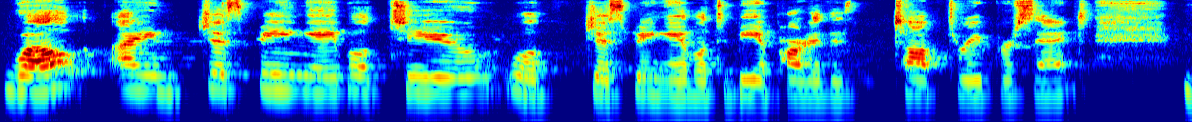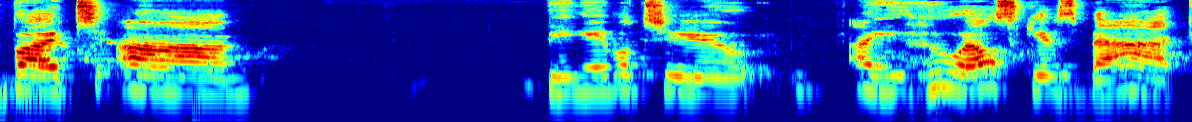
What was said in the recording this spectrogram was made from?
Well, I'm just being able to, well, just being able to be a part of the top 3%. But, um, being able to, I, who else gives back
